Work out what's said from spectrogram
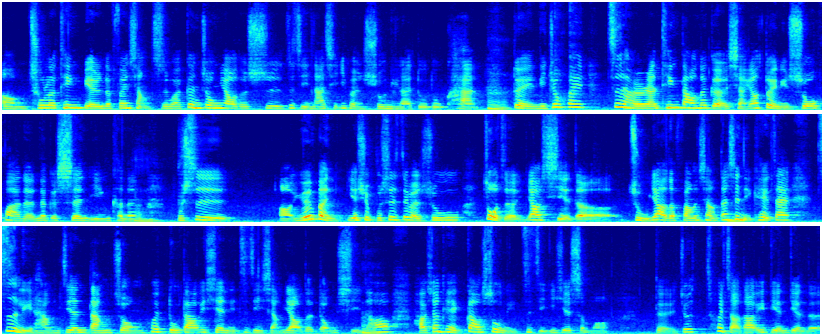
嗯，除了听别人的分享之外，更重要的是自己拿起一本书，你来读读看。嗯，对，你就会自然而然听到那个想要对你说话的那个声音，可能不是啊、原本也许不是这本书作者要写的主要的方向，但是你可以在字里行间当中会读到一些你自己想要的东西，嗯、然后好像可以告诉你自己一些什么。对，就会找到一点点的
